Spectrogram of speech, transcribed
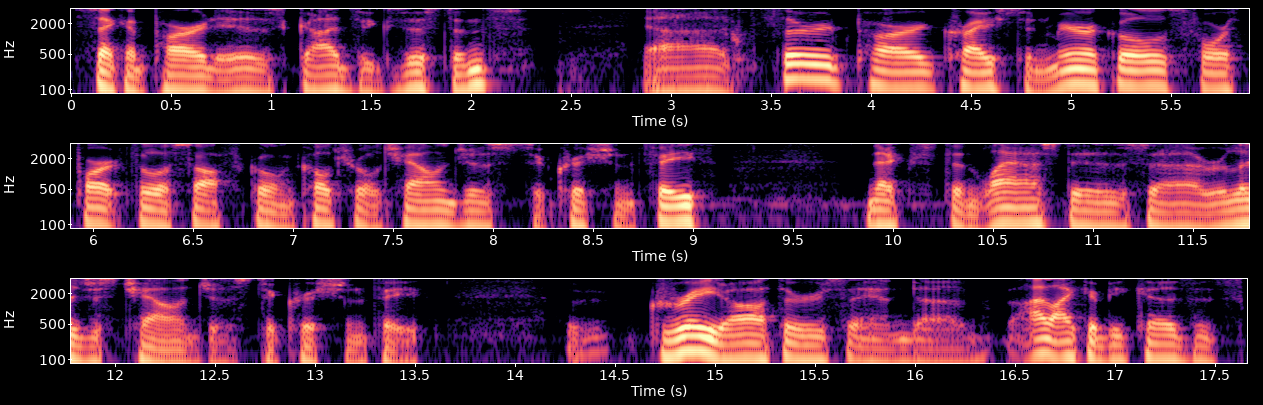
Second part is God's existence. Uh, third part, Christ and miracles. Fourth part, philosophical and cultural challenges to Christian faith. Next and last is uh, religious challenges to Christian faith. Great authors, and uh, I like it because it's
